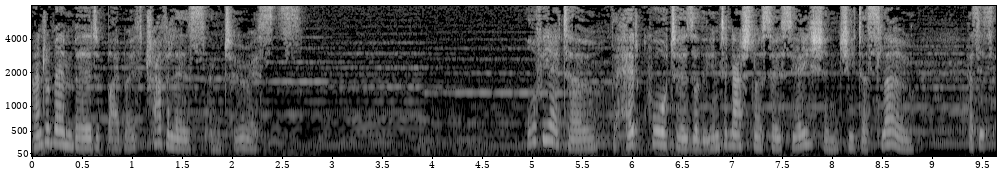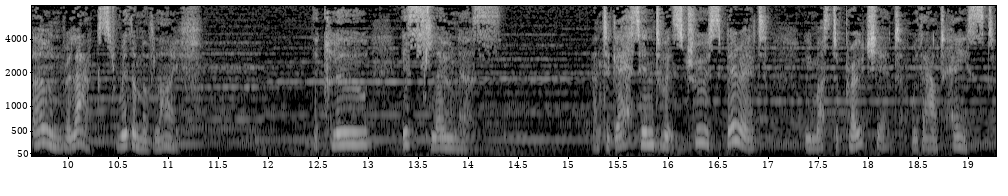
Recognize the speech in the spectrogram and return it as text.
and remembered by both travellers and tourists. Orvieto, the headquarters of the International Association Città Slow, has its own relaxed rhythm of life. The clue is slowness, and to get into its true spirit, we must approach it without haste.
